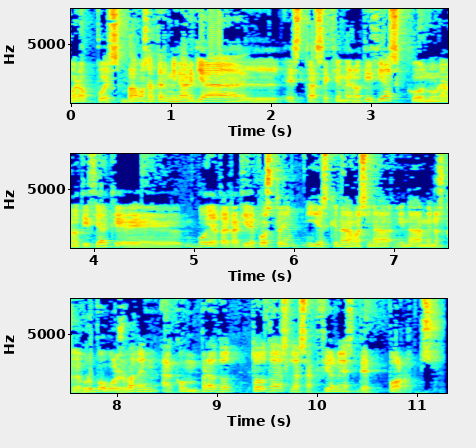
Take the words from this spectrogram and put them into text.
Bueno, pues vamos a terminar ya el- esta sección de noticias con una noticia que voy a traer aquí de postre y es que nada más y nada, y nada menos que el grupo Volkswagen ha comprado todas las acciones de Porsche.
